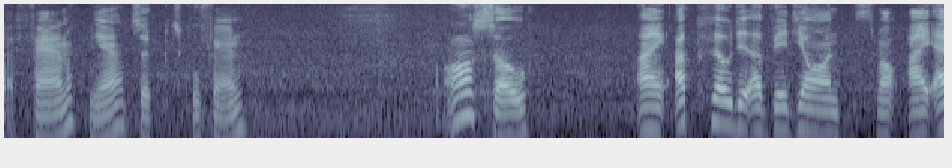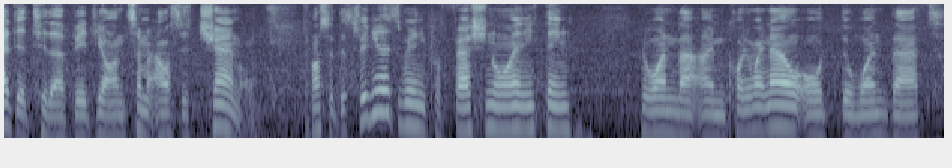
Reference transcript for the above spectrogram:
A fan, yeah, it's a it's a cool fan. Also I uploaded a video on well I edited a video on someone else's channel. Also, this video isn't really professional or anything. The one that I'm recording right now, or the one that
